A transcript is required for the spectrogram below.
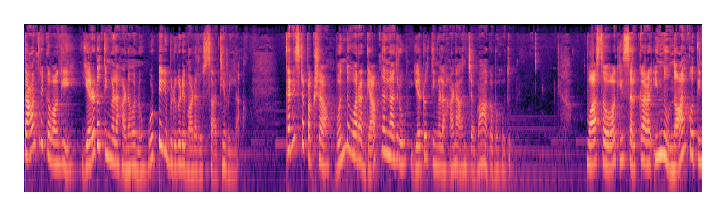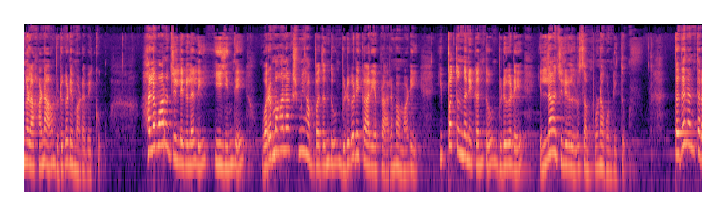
ತಾಂತ್ರಿಕವಾಗಿ ಎರಡು ತಿಂಗಳ ಹಣವನ್ನು ಒಟ್ಟಿಗೆ ಬಿಡುಗಡೆ ಮಾಡಲು ಸಾಧ್ಯವಿಲ್ಲ. ಕನಿಷ್ಠ ಪಕ್ಷ ಒಂದು ವಾರ ಗ್ಯಾಪ್ನಲ್ಲಾದರೂ ಎರಡು ತಿಂಗಳ ಹಣ ಜಮಾ ಆಗಬಹುದು. ವಾಸ್ತವವಾಗಿ ಸರ್ಕಾರ ಇನ್ನೂ ನಾಲ್ಕು ತಿಂಗಳ ಹಣ ಬಿಡುಗಡೆ ಮಾಡಬೇಕು. ಹಲವಾರು ಜಿಲ್ಲೆಗಳಲ್ಲಿ ಈ ಹಿಂದೆ ವರಮಹಾಲಕ್ಷ್ಮಿ ಹಬ್ಬದಂದು ಬಿಡುಗಡೆ ಕಾರ್ಯ ಪ್ರಾರಂಭ ಮಾಡಿ ಇಪ್ಪತ್ತೊಂದನೇ ಕಂತು ಬಿಡುಗಡೆ ಎಲ್ಲ ಜಿಲ್ಲೆಗಳಲ್ಲೂ ಸಂಪೂರ್ಣಗೊಂಡಿತ್ತು. ತದನಂತರ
